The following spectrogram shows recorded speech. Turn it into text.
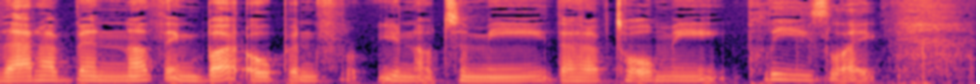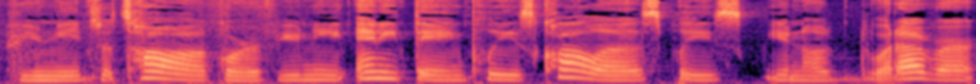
that have been nothing but open for you know to me that have told me please like if you need to talk or if you need anything please call us please you know whatever.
